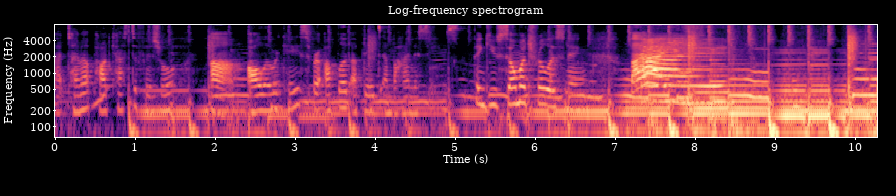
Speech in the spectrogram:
at Time Out Podcast Official, um, all lowercase for upload updates and behind the scenes. Thank you so much for listening. Bye. Bye.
